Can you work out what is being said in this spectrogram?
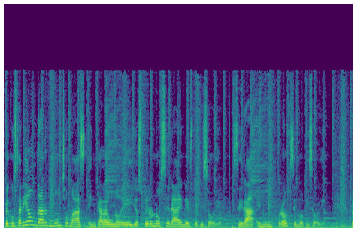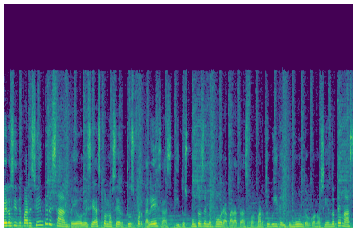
Me gustaría ahondar mucho más en cada uno de ellos, pero no será en este episodio, será en un próximo episodio. Pero si te pareció interesante o deseas conocer tus fortalezas y tus puntos de mejora para transformar tu vida y tu mundo conociéndote más,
